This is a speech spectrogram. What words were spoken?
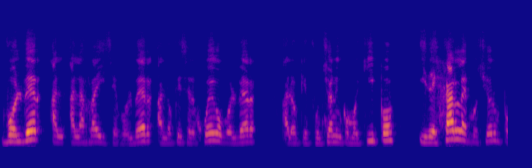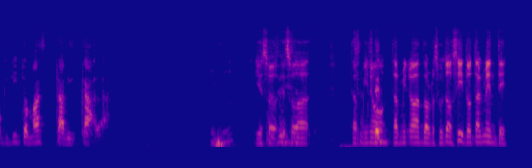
volver a, las raíces, volver a lo que es el juego, volver a lo que funcionen como equipo y dejar la emoción un poquitito más tabicada. Y eso, eso terminó, terminó dando el resultado. Sí, totalmente.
